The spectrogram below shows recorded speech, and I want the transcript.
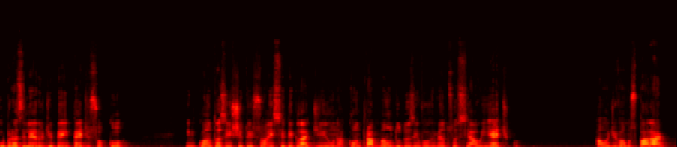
O brasileiro de bem pede socorro, enquanto as instituições se degladiam na contramão do desenvolvimento social e ético. Aonde vamos parar?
